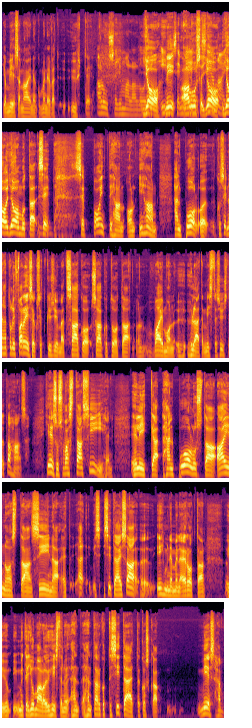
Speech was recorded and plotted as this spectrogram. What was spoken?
ja mies ja nainen, kun menevät yhteen. Alussa Jumala loi joo, niin, alussa, joo, joo, joo, mutta mm. se, se pointtihan on ihan, hän puolue, kun siinähän tuli fariseukset kysymään, että saako, saako tuota vaimon hylätä mistä syystä tahansa. Jeesus vastaa siihen, eli hän puolustaa ainoastaan siinä, että sitä ei saa ihminen mennä erottaa, mikä Jumala on yhdistänyt. Hän, hän tarkoitti sitä, että koska mies hän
